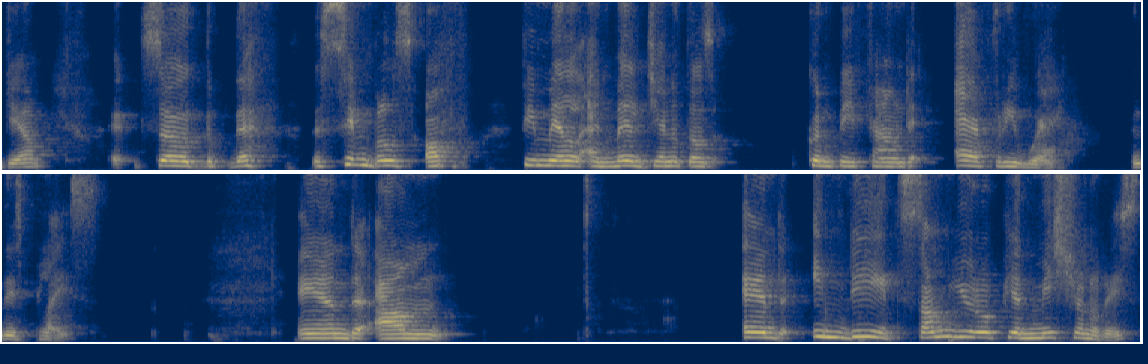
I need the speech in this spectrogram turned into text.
yeah? So the, the, the symbols of female and male genitals could be found everywhere in this place. And um, and indeed, some European missionaries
